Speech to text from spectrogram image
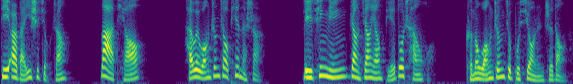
第二百一十九章辣条，还为王峥照片的事儿，李青宁让江阳别多掺和，可能王峥就不希望人知道呢。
